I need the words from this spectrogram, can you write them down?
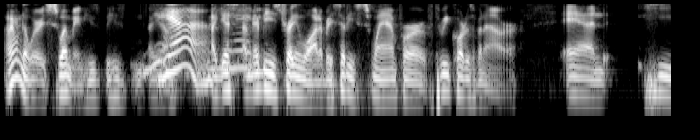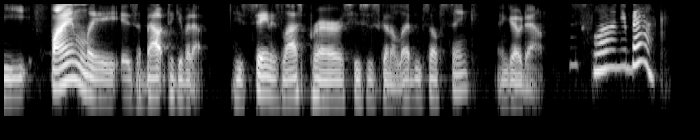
I don't know where he's swimming. He's he's you know, Yeah. I guess Yeah. maybe he's treading water, but he said he swam for three quarters of an hour, and he finally is about to give it up. He's saying his last prayers. He's just going to let himself sink and go down Just float on your back.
